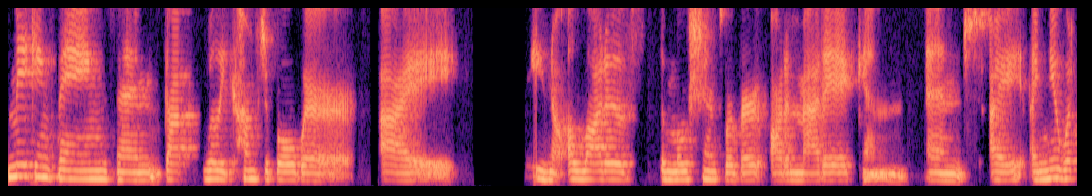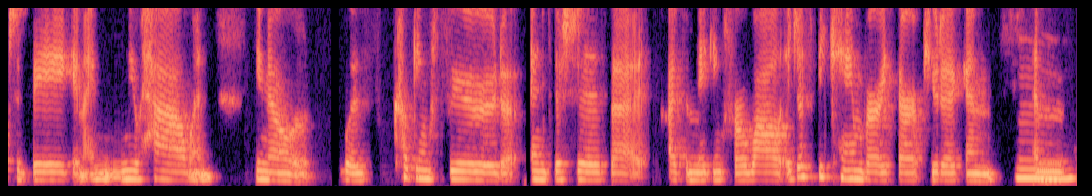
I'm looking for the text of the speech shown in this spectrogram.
making things and got really comfortable where I you know a lot of the motions were very automatic and and i i knew what to bake and i knew how and you know was cooking food and dishes that i've been making for a while it just became very therapeutic and mm. and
